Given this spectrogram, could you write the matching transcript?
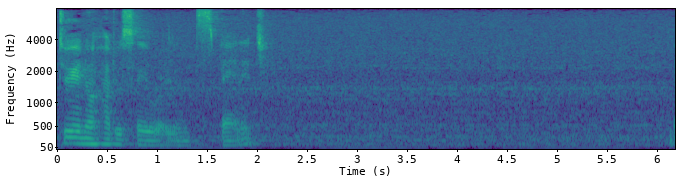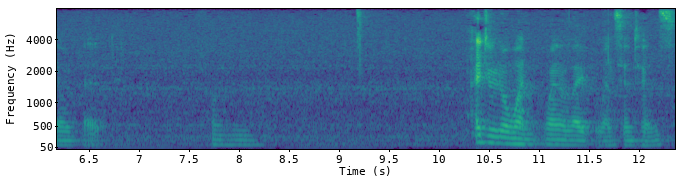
Do you know how to say word in Spanish? No, but um, I do know one one like one sentence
